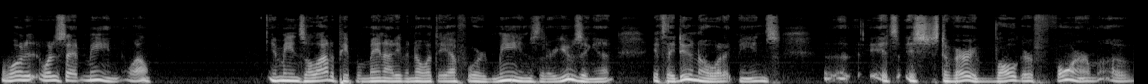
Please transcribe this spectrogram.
what what does that mean? Well, it means a lot of people may not even know what the F word means that are using it. If they do know what it means, uh, it's it's just a very vulgar form of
